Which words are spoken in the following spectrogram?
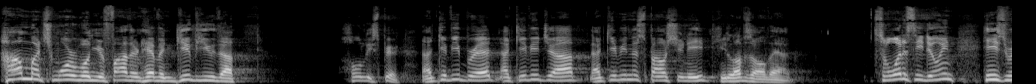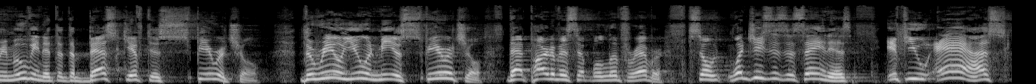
How much more will your Father in heaven give you the Holy Spirit? Not give you bread, not give you a job, not give you the spouse you need. He loves all that. So what is he doing? He's removing it that the best gift is spiritual. The real you and me is spiritual. That part of us that will live forever. So what Jesus is saying is, if you ask,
